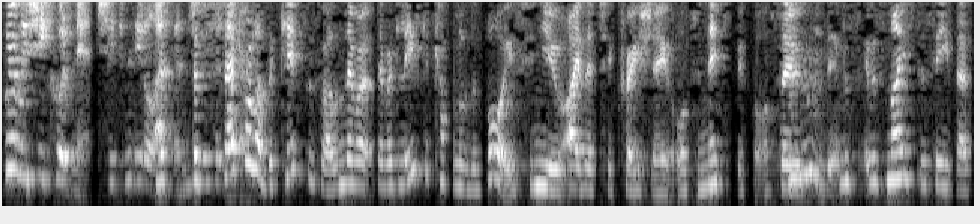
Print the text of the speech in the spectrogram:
clearly she could knit. She didn't need a lesson. but, but several of the kids as well, and there were there were at least a couple of the boys who knew either to crochet or to knit before. So Mhm. it was it was nice to see that.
